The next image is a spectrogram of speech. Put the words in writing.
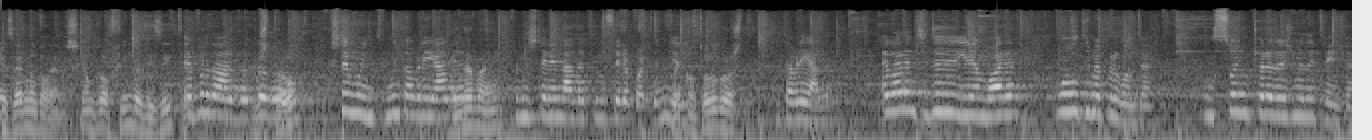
Pois é, Madalena, chegamos ao fim da visita. É verdade, acabou. Gostou? Gostei muito, muito obrigada Ainda bem. por nos terem dado a conhecer a Porta Ambiente. Foi com todo o gosto. Muito obrigada. Agora, antes de ir embora, uma última pergunta. Um sonho para 2030?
